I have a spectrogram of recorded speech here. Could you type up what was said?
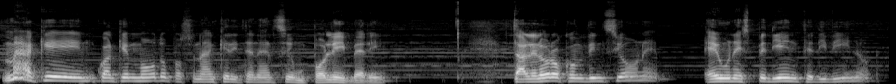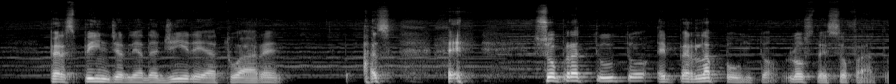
ma che in qualche modo possono anche ritenersi un po' liberi. Tale loro convinzione è un espediente divino per spingerli ad agire e attuare soprattutto e per l'appunto lo stesso fato.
